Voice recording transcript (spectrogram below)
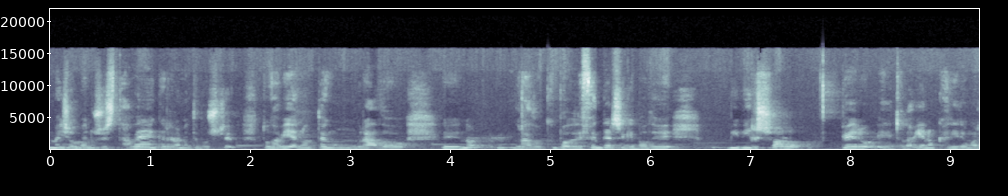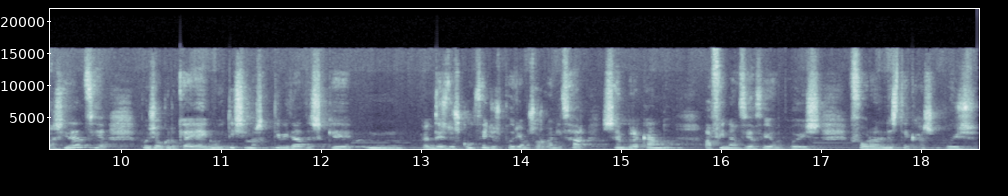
máis ou menos está ben, que realmente pues, todavía non ten un grado, eh, non? un grado que pode defenderse, que pode vivir solo, pero eh, todavía non quer ir a unha residencia, pois eu creo que aí hai moitísimas actividades que mm, desde os concellos poderíamos organizar sempre cando a financiación pois fora neste caso pois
